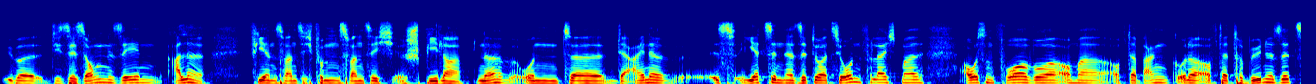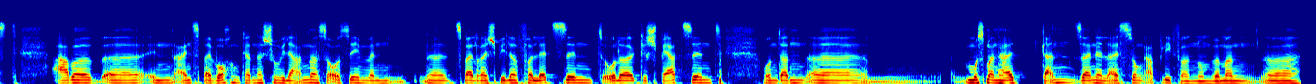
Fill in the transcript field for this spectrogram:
über die Saison gesehen alle 24, 25 Spieler. Ne? Und äh, der eine ist jetzt in der Situation vielleicht mal außen vor, wo er auch mal auf der Bank oder auf der Tribüne sitzt. Aber äh, in ein, zwei Wochen kann das schon wieder anders aussehen, wenn äh, zwei, drei Spieler verletzt sind oder gesperrt sind. Und dann äh, muss man halt dann seine Leistung abliefern. Und wenn man äh,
